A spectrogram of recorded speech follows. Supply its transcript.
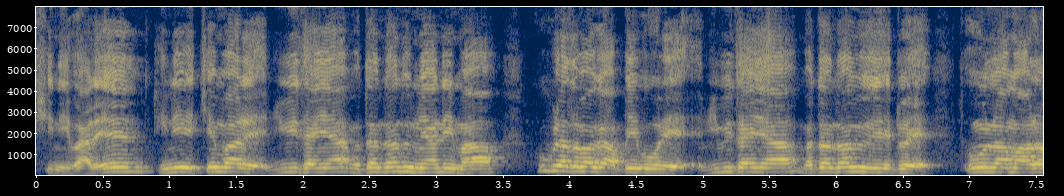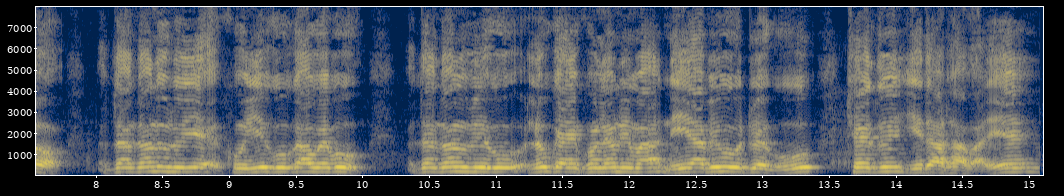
ရှိနေပါတယ်။ဒီနေ့ကျင်းပတဲ့အပြည်ပြည်ဆိုင်ရာမတန်သန်းသူများနေ့မှာကုလသမဂ္ဂပေးပို့တဲ့အပြည်ပြည်ဆိုင်ရာမတန်သန်းသူတွေအတွက်သုံးလာမှာတော့မတန်သန်းသူတွေရဲ့အခွင့်အရေးကိုကာကွယ်ဖို့မတန်သန်းသူတွေကိုအလုပ်ကိုင်ခွင့်လန်းတွေမှာနေရာပေးဖို့အတွက်ကိုထည့်သွင်းရေးသားထားပါတယ်။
